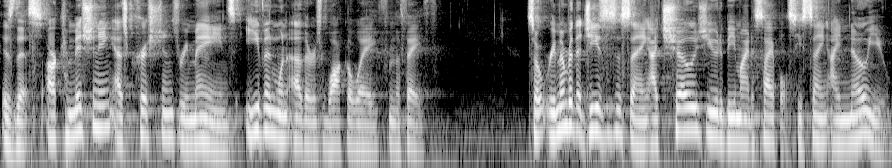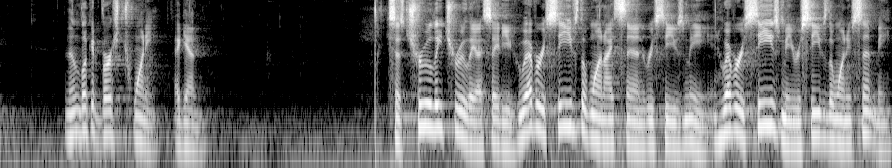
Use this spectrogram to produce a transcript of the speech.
Is this our commissioning as Christians remains even when others walk away from the faith. So remember that Jesus is saying, I chose you to be my disciples. He's saying, I know you. And then look at verse 20 again. He says, Truly, truly, I say to you, whoever receives the one I send receives me, and whoever receives me receives the one who sent me.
